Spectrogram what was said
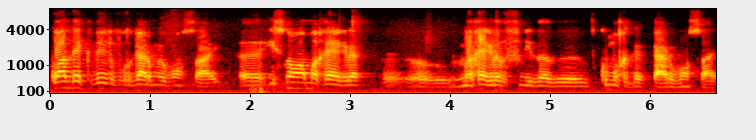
quando é que devo regar o meu bonsai? Ah, isso não há uma regra, ah, uma regra definida de, de como regar o bonsai.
